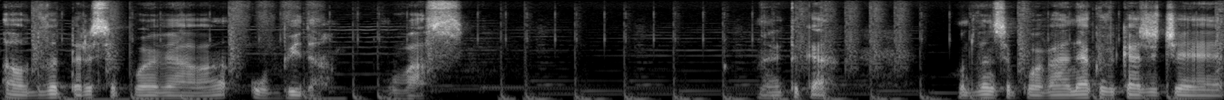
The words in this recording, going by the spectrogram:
а отвътре се появява обида у вас. Нали така? Отвън се появява, някой ви каже, че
